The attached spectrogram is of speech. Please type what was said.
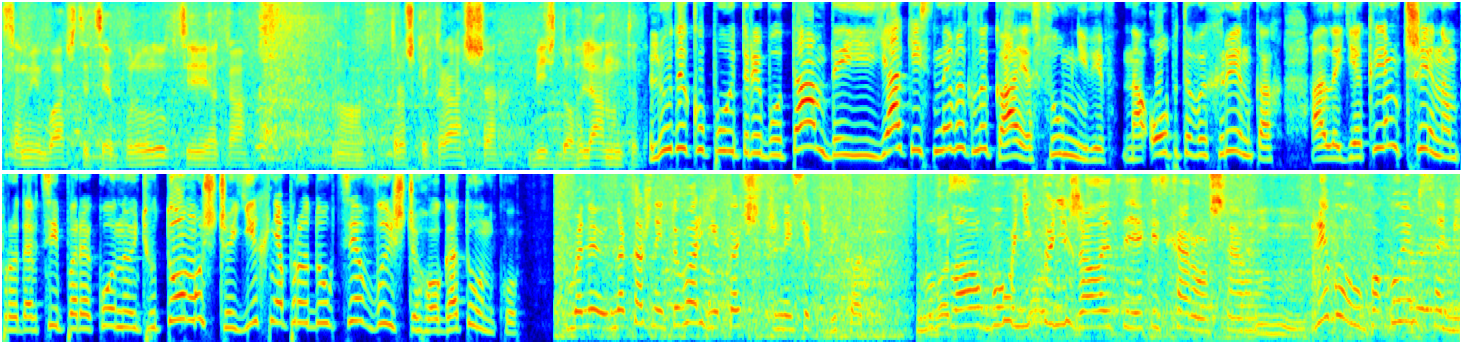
Самі бачите, це продукція, яка ну, трошки краща, більш доглянута. Люди купують рибу там, де її якість не викликає сумнівів на оптових ринках. Але яким чином продавці переконують у тому, що їхня продукція вищого гатунку? У мене на кожний товар є качественний сертифікат. Ну, слава богу, ніхто не жалується, якесь хороше. Рибу ми упакуємо самі,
